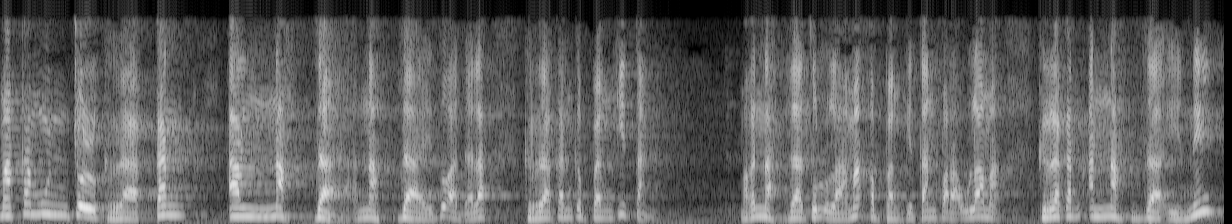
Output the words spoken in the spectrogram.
maka muncul gerakan An-Nahdha. Nahdha itu adalah gerakan kebangkitan. Maka Nahdlatul Ulama, kebangkitan para ulama. Gerakan An-Nahdha ini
